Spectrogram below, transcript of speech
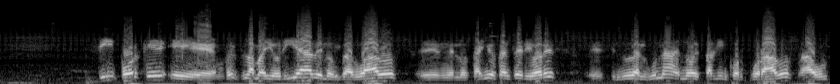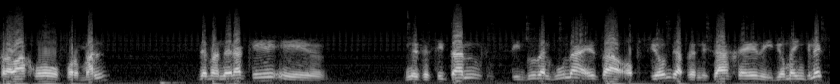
Sí, porque eh, pues la mayoría de los graduados en los años anteriores, eh, sin duda alguna, no están incorporados a un trabajo formal, de manera que eh, necesitan, sin duda alguna, esa opción de aprendizaje de idioma inglés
